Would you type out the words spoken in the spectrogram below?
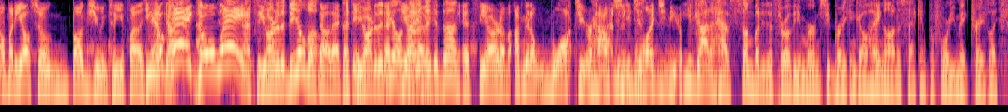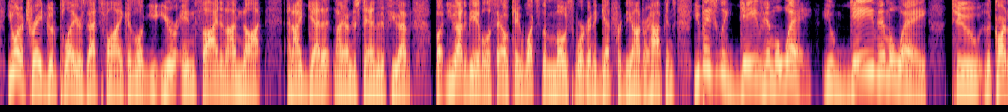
no, but he also bugs you until you finally say, "Okay, guy- go that's- away." That's the art of the deal, though. no, that's, that's the, art of the deal. It's how you make it done. It's the art of I'm going to walk to your house I mean, you and just bludgeon you. you got to have somebody to throw the emergency brake and go, hang on a second before you make trades. Like you want to trade good players, that's fine because look, you- you're inside and I'm not, and I get it and I understand that if you have, but you got to be able to say, okay, what's the most we're going to get for DeAndre Hopkins? You basically gave him away. You gave him away to the card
